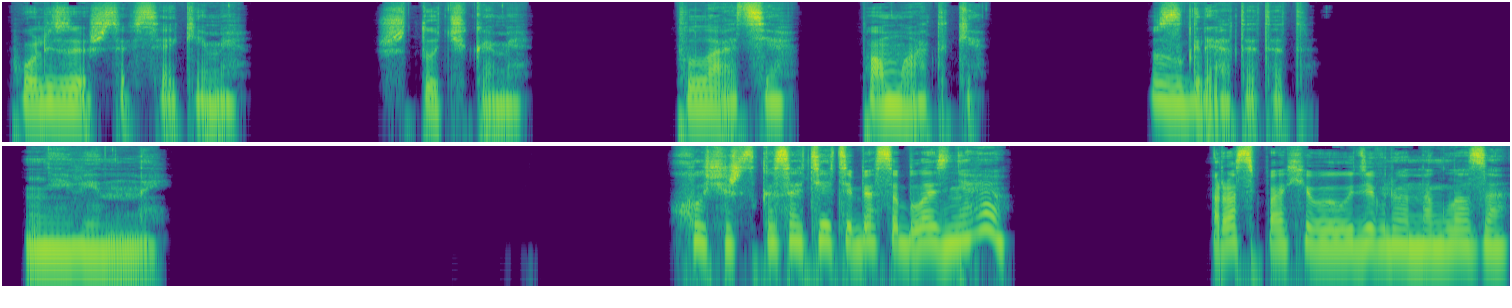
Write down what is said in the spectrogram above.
Пользуешься всякими штучками. Платье, помадки. Взгляд этот невинный. Хочешь сказать, я тебя соблазняю? Распахиваю удивленно глаза.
